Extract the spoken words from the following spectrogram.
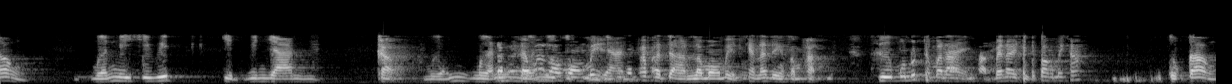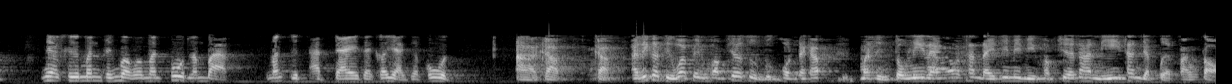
ล่อง เหมือนมีชีวิตจิตวิญญาณครับเหมือนเหมือนแต่แต่ว่าเรามองไม่จิตเห็วิญญานณนะครับอาจารย์เรามองไม่เห็นแค่นั้นเองสัมผัส คือมนุษย์ธรรมดาใช่สัมผัสไม่ได้ถูกต้องไหมครับ ถูกต้อง เนี่ยคือมันถึงบอกว่ามันพูดลำบาก มันอึดอัดใจแต่ก็อยากจะพูด อ่าครับ ครับ อันนี้ก็ถือว่าเป็นความเชื่อส่วนบุคคลนะครับ มาถึงตรงนี้แล้วท่านใดที่ไม่มีความเชื่อด้านนี้ ท่านอย่าเปิดฟังต่อ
